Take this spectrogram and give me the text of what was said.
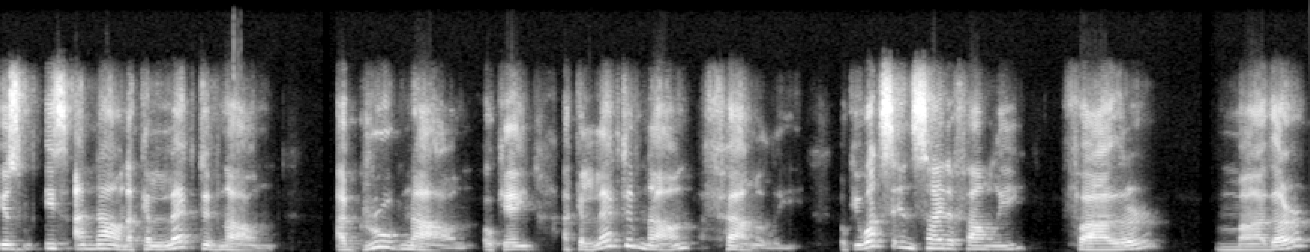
is, is a noun, a collective noun, a group noun, okay? A collective noun, family. Okay, what's inside a family? Father, mother,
